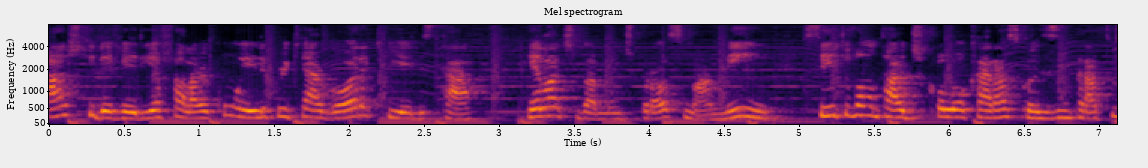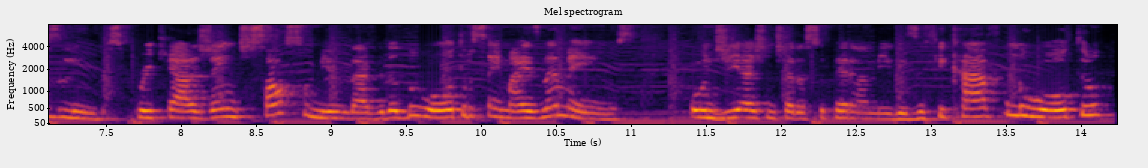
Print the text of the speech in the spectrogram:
Acho que deveria falar com ele, porque agora que ele está relativamente próximo a mim, sinto vontade de colocar as coisas em pratos limpos, porque a gente só sumiu da vida do outro sem mais nem menos. Um dia a gente era super amigos e ficava, no outro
